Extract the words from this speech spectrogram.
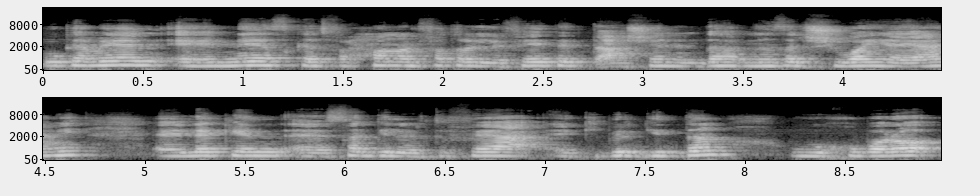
وكمان آه، الناس كانت فرحانة الفترة اللي فاتت عشان الذهب نزل شوية يعني آه، لكن آه، سجل ارتفاع كبير جدا وخبراء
